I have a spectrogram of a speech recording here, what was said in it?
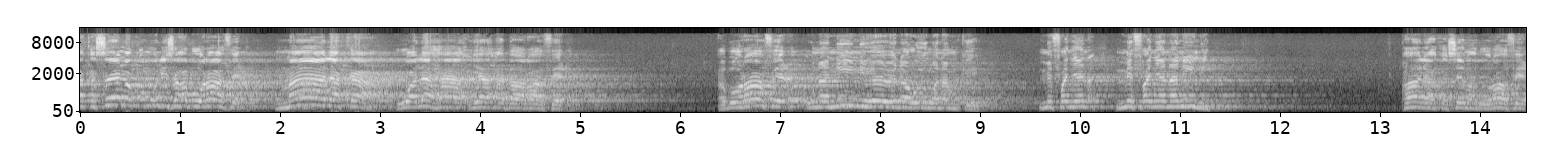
akasema kumuuliza Abu Rafi malaka walaha ya Aba Rafi Abu Rafi una nini wewe na huyu mwanamke mmefanyana mmefanyana nini qala akasema Abu Rafi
